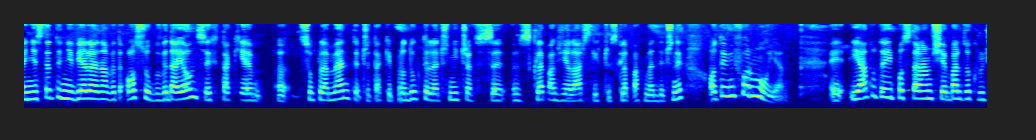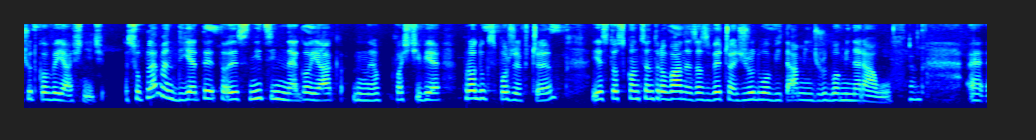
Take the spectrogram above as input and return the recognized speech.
Niestety niewiele nawet osób wydających takie e, suplementy czy takie produkty lecznicze w sklepach zielarskich czy sklepach medycznych o tym informuje. Ja tutaj postaram się bardzo króciutko wyjaśnić. Suplement diety to jest nic innego jak właściwie produkt spożywczy. Jest to skoncentrowane zazwyczaj źródło witamin, źródło minerałów. E,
